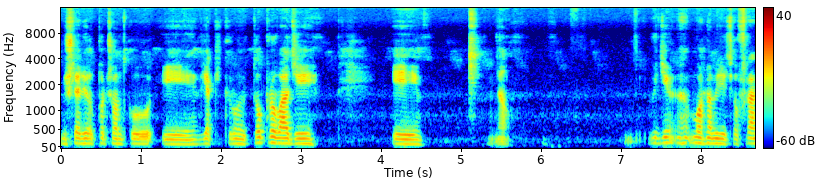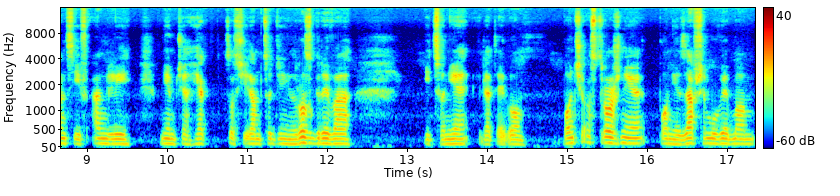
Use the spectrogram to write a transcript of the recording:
myśleli od początku i w jaki kierunek to prowadzi. I no, widzimy, można widzieć o Francji, w Anglii, w Niemczech, jak co się tam codziennie rozgrywa i co nie. Dlatego bądźcie ostrożnie, bo nie zawsze mówię wam,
